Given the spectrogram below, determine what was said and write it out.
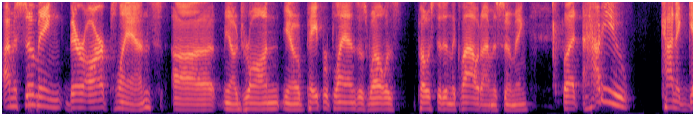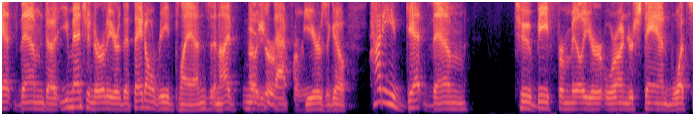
I'm assuming there are plans, uh, you know, drawn, you know, paper plans as well as posted in the cloud, I'm assuming. But how do you kind of get them to you mentioned earlier that they don't read plans and I've oh, noticed oh, sure. that from years ago. How do you get them to be familiar or understand what's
